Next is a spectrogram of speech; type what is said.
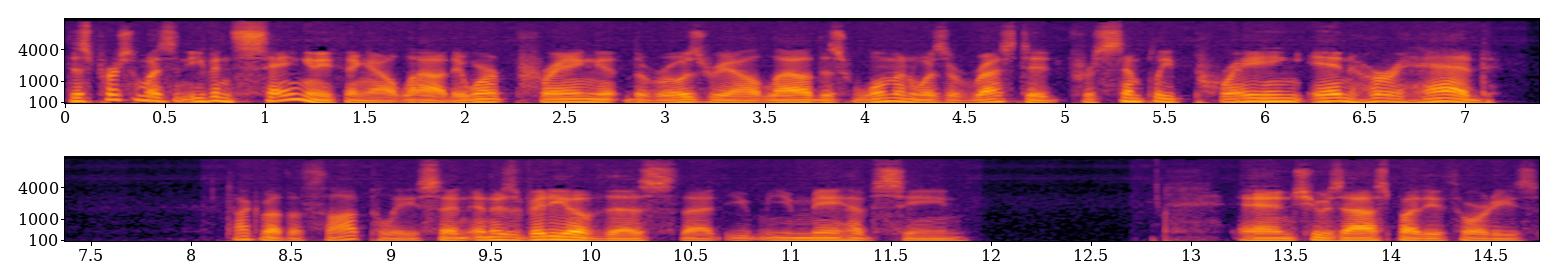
this person wasn't even saying anything out loud. They weren't praying the rosary out loud. This woman was arrested for simply praying in her head. Talk about the thought police. And, and there's a video of this that you, you may have seen. And she was asked by the authorities,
